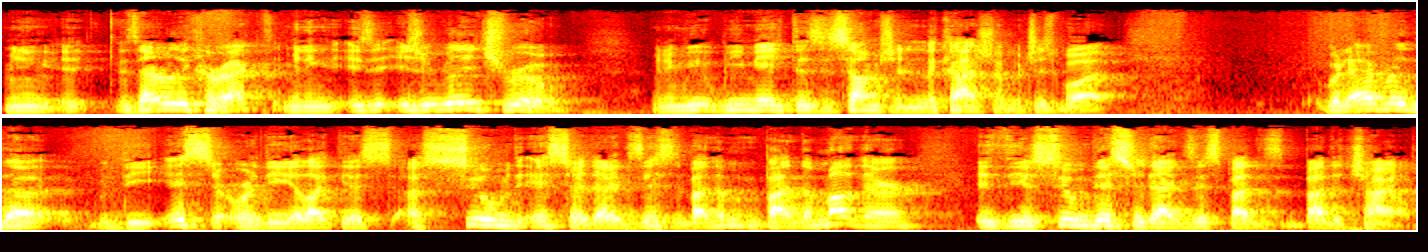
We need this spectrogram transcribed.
meaning is that really correct? Meaning, is it is it really true? I mean, we, we make this assumption in the kasha, which is what whatever the the isser or the like this assumed isser that exists by the by the mother is the assumed isser that exists by the, by the child.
